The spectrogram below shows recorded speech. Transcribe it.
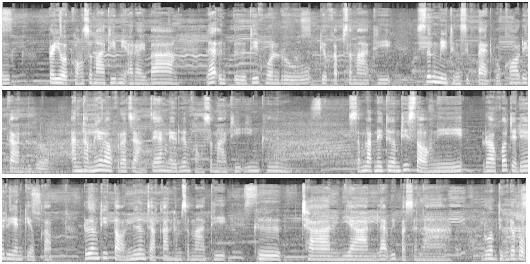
ลึก ประโยชน์ของสมาธิมีอะไรบ้าง และอื่นๆที่ควรรู้เกี่ยวกับสมาธิ ซึ่งมีถึง 18 หัวข้อด้วยกัน อันทำให้เรากระจ่างแจ้งในเรื่องของสมาธิยิ่งขึ้น สำหรับในเทอมที่สองนี้ เราก็จะได้เรียนเกี่ยวกับเรื่องที่ต่อเนื่องจากการทำสมาธิ คือฌานญาณและวิปัสสนา รวมถึงระบบ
